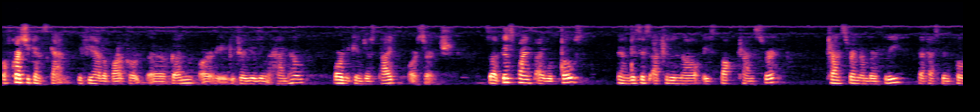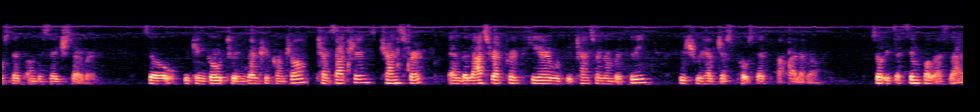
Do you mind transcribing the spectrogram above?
of course you can scan if you have a barcode uh, gun or a, if you're using a handheld, or you can just type or search. So at this point I would post, and this is actually now a stock transfer transfer number three that has been posted on the Sage server. So we can go to inventory control, transactions, transfer, and the last record here would be transfer number three, which we have just posted a while ago. So it's as simple as that.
